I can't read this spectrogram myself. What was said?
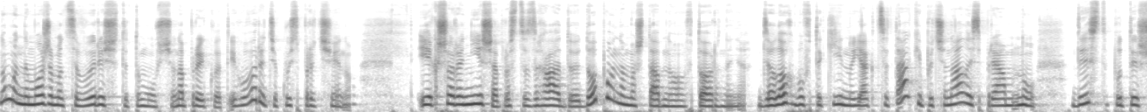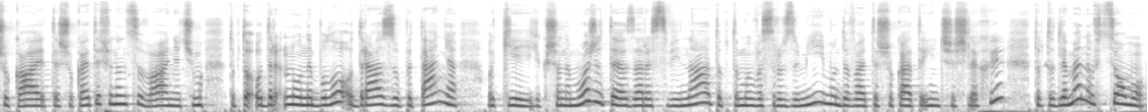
ну, ми не можемо це вирішити, тому що, наприклад, і говорить якусь причину. І якщо раніше просто згадую до повномасштабного вторгнення, діалог був такий, ну як це так, і починались прям ну, диспути шукайте, шукайте фінансування. Чому? Тобто, одр... ну, не було одразу питання: Окей, якщо не можете, зараз війна, тобто ми вас розуміємо, давайте шукати інші шляхи. Тобто для мене в цьому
